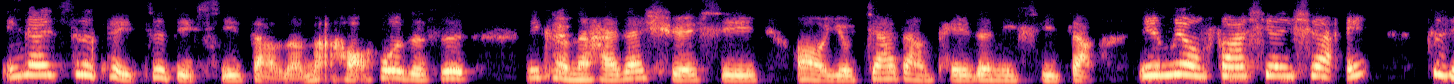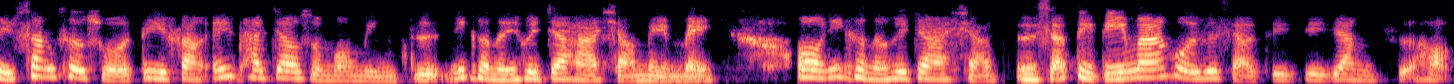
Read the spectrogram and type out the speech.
应该是可以自己洗澡的嘛，哈，或者是你可能还在学习哦，有家长陪着你洗澡，你有没有发现一下？哎，自己上厕所的地方，哎，他叫什么名字？你可能会叫他小妹妹，哦，你可能会叫他小呃小弟弟吗？或者是小鸡鸡这样子哈。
